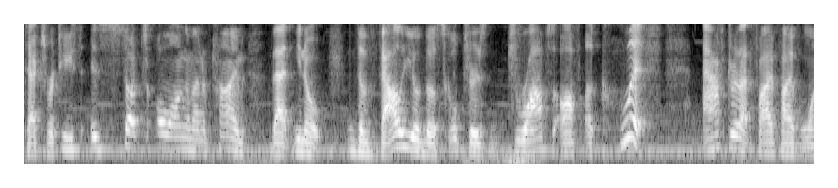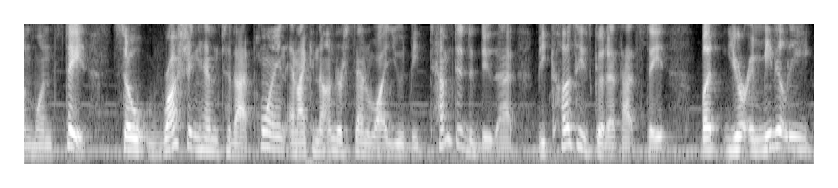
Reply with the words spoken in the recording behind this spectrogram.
to expertise is such a long amount of time that you know the value of those sculptures drops off a cliff after that 5511 state. So rushing him to that point and I can understand why you would be tempted to do that because he's good at that state but you're immediately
